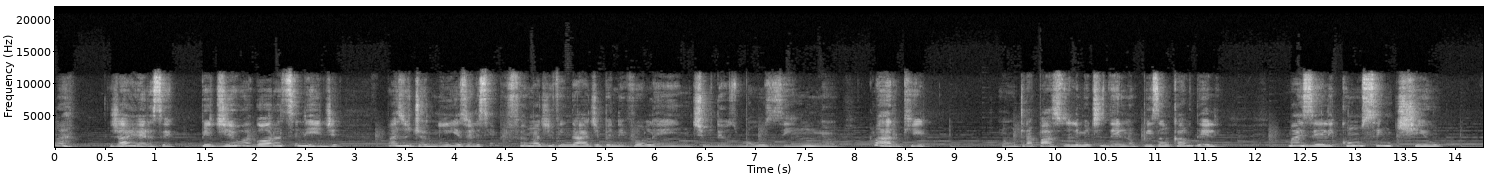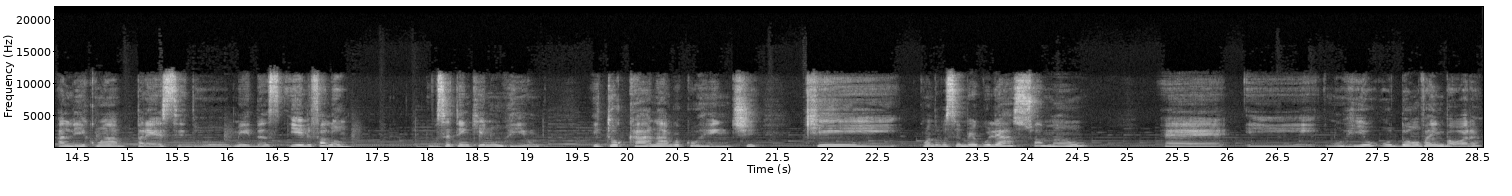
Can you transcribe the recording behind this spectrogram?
ah, já era, você pediu, agora se lide. Mas o Dionísio, ele sempre foi uma divindade benevolente, um deus bonzinho. Claro que não ultrapassa os limites dele, não pisa no calo dele. Mas ele consentiu ali com a prece do Midas e ele falou: Você tem que ir num rio e tocar na água corrente, que quando você mergulhar a sua mão, é, e no rio o dom vai embora.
